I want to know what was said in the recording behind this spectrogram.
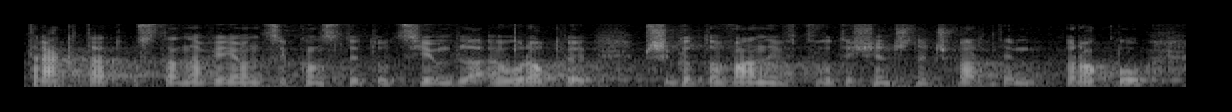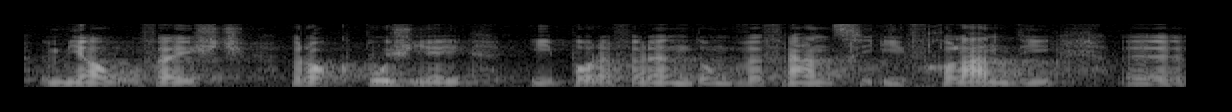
Traktat ustanawiający konstytucję dla Europy, przygotowany w 2004 roku, miał wejść rok później i po referendum we Francji i w Holandii y,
